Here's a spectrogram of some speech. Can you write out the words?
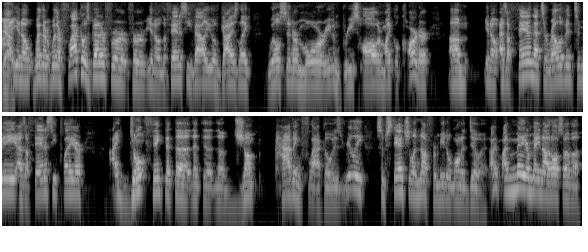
yeah you know whether whether Flacco's better for for you know the fantasy value of guys like Wilson or Moore or even Breece Hall or Michael Carter um you know, as a fan, that's irrelevant to me. As a fantasy player, I don't think that the that the the jump having Flacco is really substantial enough for me to want to do it. I, I may or may not also have a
